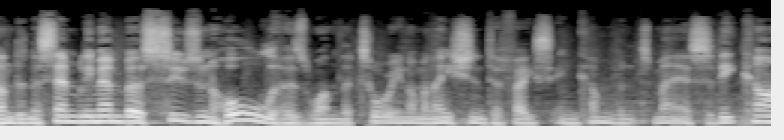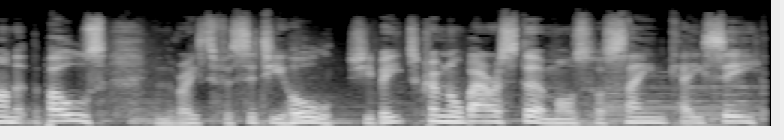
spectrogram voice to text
London Assembly member Susan Hall has won the Tory nomination to face incumbent Mayor Sadiq Khan at the polls in the race for City Hall. She beats criminal barrister Moz Hossain KC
